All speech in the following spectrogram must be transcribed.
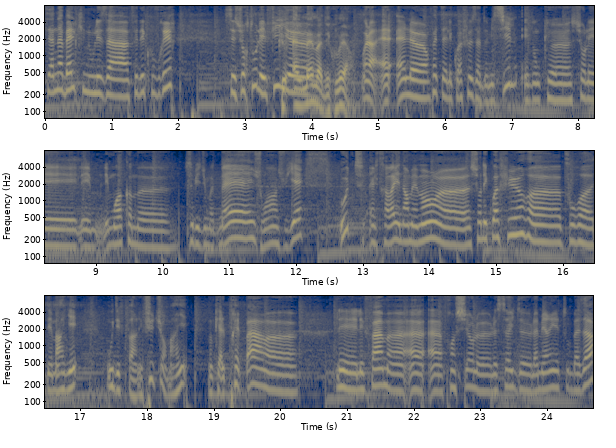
c'est Annabelle qui nous les a fait découvrir. C'est surtout les filles. que euh, elle-même a découvert. Voilà, elle, elle, euh, en fait, elle est coiffeuse à domicile et donc euh, sur les, les, les mois comme euh, celui du mois de mai, juin, juillet, août, elle travaille énormément sur des coiffures pour des mariés ou des, enfin, les futurs mariés. Donc elle prépare les, les femmes à, à- à franchir le, le seuil de la mairie et tout le bazar.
